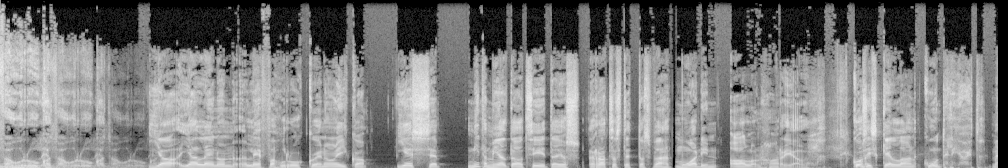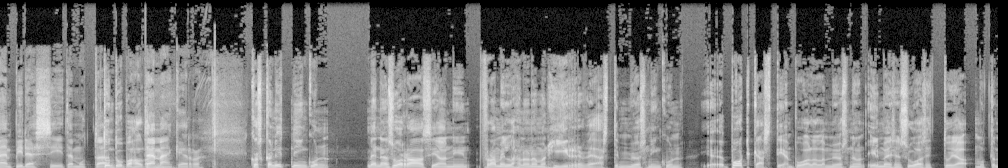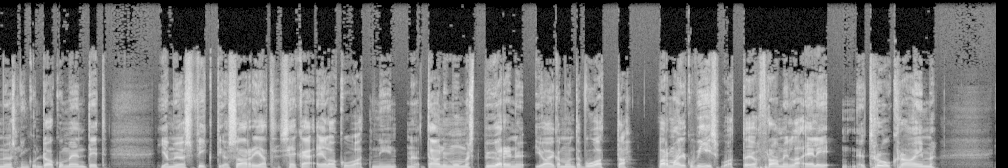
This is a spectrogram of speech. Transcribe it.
Leffahurukot. Ja jälleen on leffahurukkojen aika. Jesse, mitä mieltä oot siitä, jos ratsastettaisiin vähän muodin aallon harjalla? Kosiskellaan kuuntelijoita. Mä en pidä siitä, mutta Tuntuu pahalta. tämän kerran. Koska nyt niin kun mennään suoraan asiaan, niin Framillahan on aivan hirveästi myös niin kun podcastien puolella myös. Ne on ilmeisen suosittuja, mutta myös niin kun dokumentit ja myös fiktiosarjat sekä elokuvat. Niin no, tämä on nyt mun mielestä pyörinyt jo aika monta vuotta, varmaan joku viisi vuotta jo Framilla, eli True Crime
